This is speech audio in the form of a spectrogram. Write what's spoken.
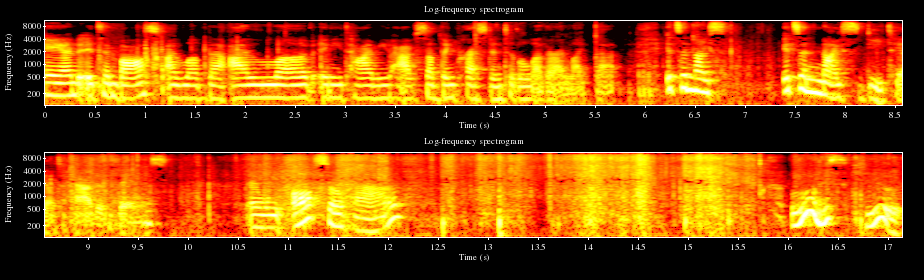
and it's embossed. I love that. I love anytime you have something pressed into the leather. I like that. It's a nice, it's a nice detail to have in things. And we also have, ooh, this is cute.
